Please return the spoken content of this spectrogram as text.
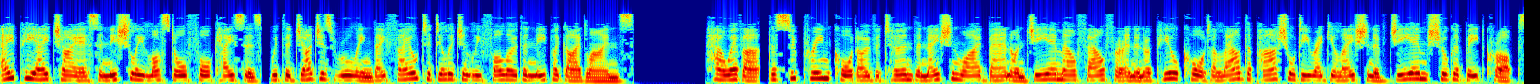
APHIS initially lost all four cases, with the judges ruling they failed to diligently follow the NEPA guidelines. However, the Supreme Court overturned the nationwide ban on GM alfalfa and an appeal court allowed the partial deregulation of GM sugar beet crops.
